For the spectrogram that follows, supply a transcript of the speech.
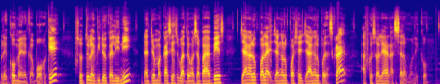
Boleh komen dekat bawah, okey? So itulah video kali ni dan terima kasih sebab tengok sampai habis. Jangan lupa like, jangan lupa share, jangan lupa subscribe. Aku Solehan. Assalamualaikum.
